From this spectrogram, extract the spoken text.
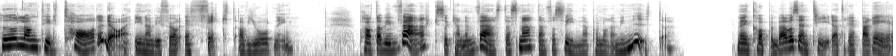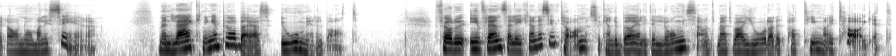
Hur lång tid tar det då innan vi får effekt av jordning? Pratar vi värk så kan den värsta smärtan försvinna på några minuter. Men kroppen behöver sedan tid att reparera och normalisera. Men läkningen påbörjas omedelbart. Får du influensaliknande symptom så kan du börja lite långsamt med att vara jordad ett par timmar i taget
